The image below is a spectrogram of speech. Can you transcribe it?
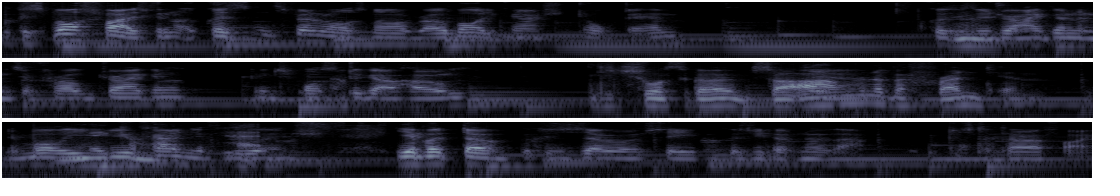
because boss fights can, because is not a robot, you can actually talk to him. Because he's a Mm. dragon and he's a frog dragon. He just wants to go home. He just wants to go home. So, I'm going to befriend him. Well, you, you can if you pet. wish. Yeah, but don't because it's OOC because you don't know that. Just to clarify,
